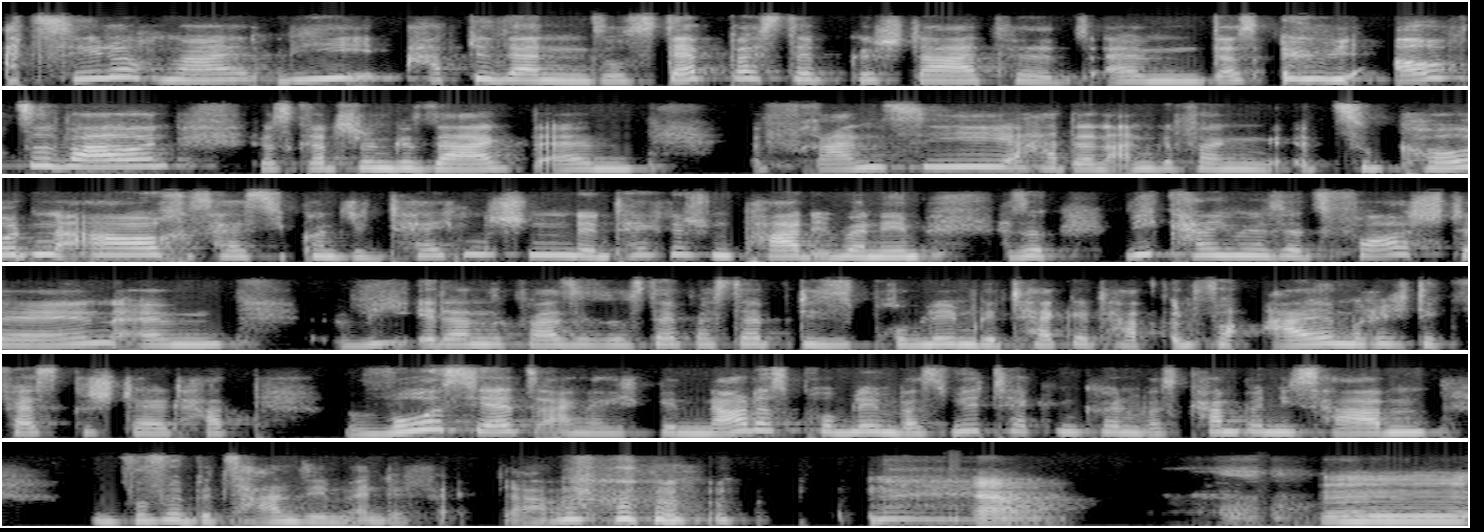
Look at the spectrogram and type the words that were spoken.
erzähl doch mal, wie habt ihr dann so Step by Step gestartet, ähm, das irgendwie aufzubauen? Du hast gerade schon gesagt, ähm, Franzi hat dann angefangen äh, zu coden auch. Das heißt, sie konnte den technischen, den technischen Part übernehmen. Also, wie kann ich mir das jetzt vorstellen, ähm, wie ihr dann quasi so Step by Step dieses Problem getackelt habt und vor allem richtig festgestellt habt, wo ist jetzt eigentlich genau das Problem, was wir tackeln können, was Companies haben und wofür bezahlen sie im Endeffekt, ja? Ja. Mm,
